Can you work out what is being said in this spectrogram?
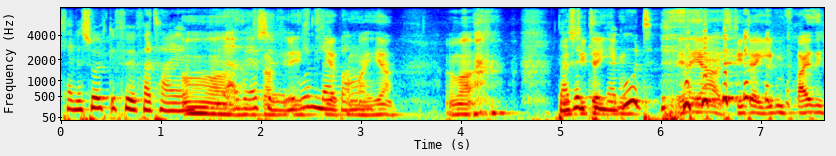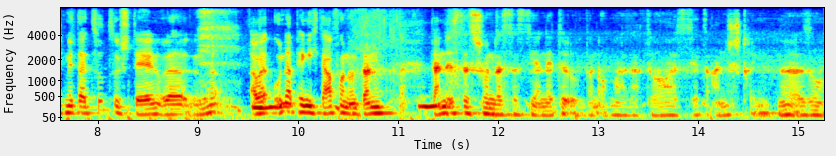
kleines Schuldgefühl verteilen. Oh, ja, sehr schön, echt, wunderbar. Hier, komm mal her. Mal, da sind Kinder ja jedem, gut. Ja, ja, es steht ja jedem frei, sich mit dazuzustellen. Oder, ne? Aber mhm. unabhängig davon und dann, mhm. dann ist es schon, dass das die Annette irgendwann auch mal sagt, oh, das ist jetzt anstrengend. Ne? Also,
